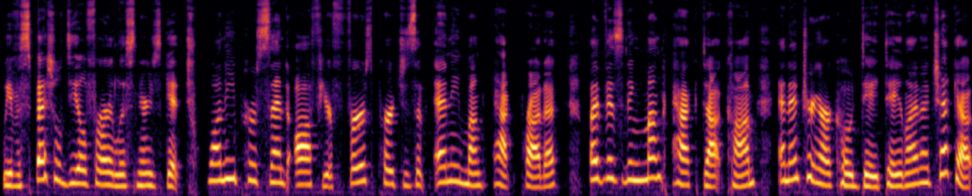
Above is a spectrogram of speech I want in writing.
we have a special deal for our listeners. Get 20% off your first purchase of any Munk Pack product by visiting munkpack.com and entering our code DATEDATELINE at checkout.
